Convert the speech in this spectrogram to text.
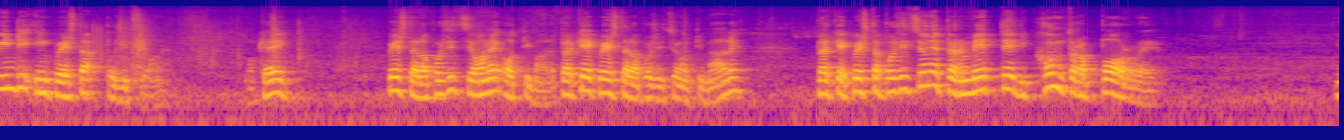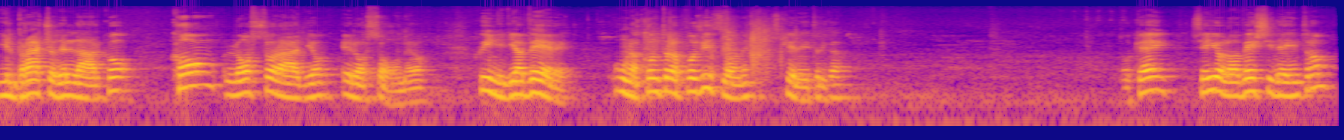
quindi in questa posizione. Ok? Questa è la posizione ottimale. Perché questa è la posizione ottimale? Perché questa posizione permette di contrapporre il braccio dell'arco con l'osso radio e l'osso omero, quindi di avere una contrapposizione scheletrica. Ok? Se io lo avessi dentro,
